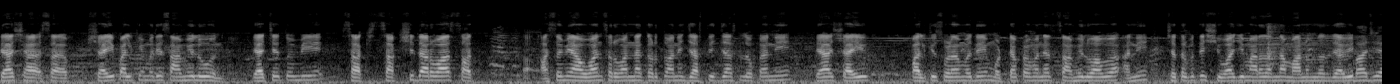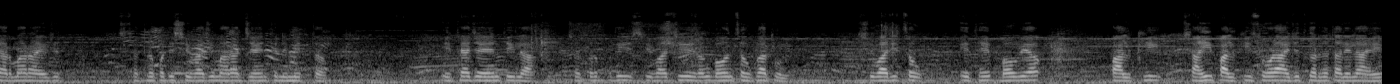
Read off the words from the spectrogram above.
त्या शा सा- शाही पालखीमध्ये सामील होऊन याचे तुम्ही साक्ष साक्षीदार व्हा असं मी आव्हान सर्वांना करतो आणि जास्तीत जास्त लोकांनी या शाही पालखी सोहळ्यामध्ये मोठ्या प्रमाणात सामील व्हावं आणि छत्रपती शिवाजी महाराजांना मानवंदना द्यावी. शिवाजी आरमार आयोजित छत्रपती शिवाजी महाराज जयंतीनिमित्त येत्या जयंतीला छत्रपती शिवाजी रंगभवन चौकातून शिवाजी चौक येथे भव्य पालखी शाही पालखी सोहळा आयोजित करण्यात आलेला आहे.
